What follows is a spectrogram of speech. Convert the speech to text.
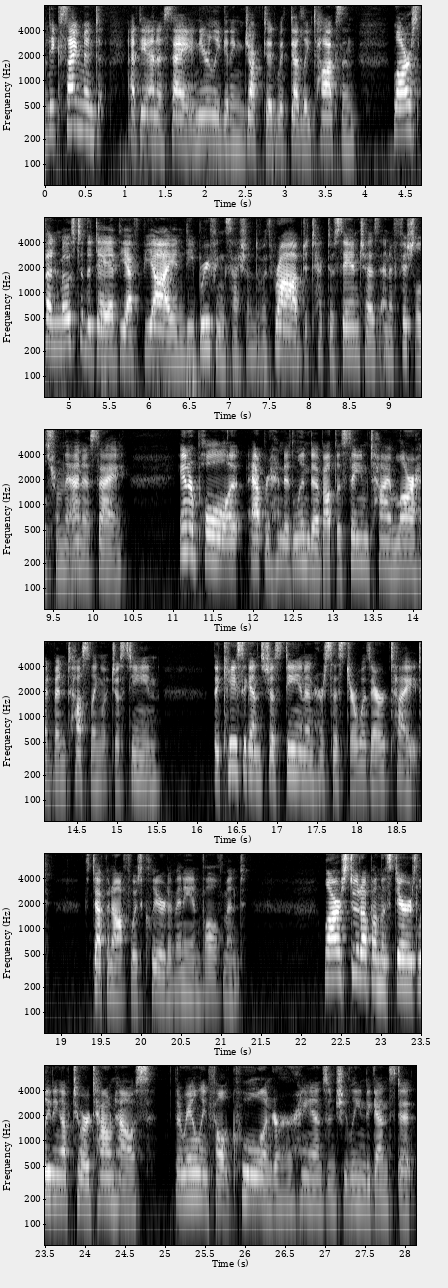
the excitement at the NSA and nearly getting injected with deadly toxin, Lara spent most of the day at the FBI in debriefing sessions with Rob, Detective Sanchez, and officials from the NSA. Interpol apprehended Linda about the same time Lara had been tussling with Justine. The case against Justine and her sister was airtight. Stepanoff was cleared of any involvement. Lara stood up on the stairs leading up to her townhouse. The railing felt cool under her hands and she leaned against it.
